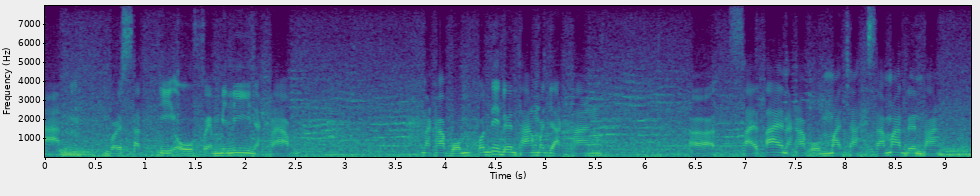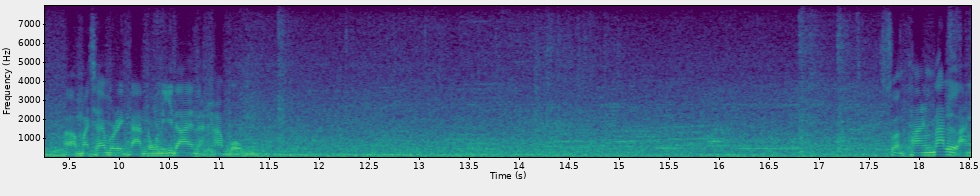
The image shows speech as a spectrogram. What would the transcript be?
ารบริษัท EO Family นะครับนะครับผมคนที่เดินทางมาจากทางสายใต้นะครับ ผมมาสามารถเดินทางมาใช้บริการตรงนี้ได้นะครับผมส่วนทางด้านหลัง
